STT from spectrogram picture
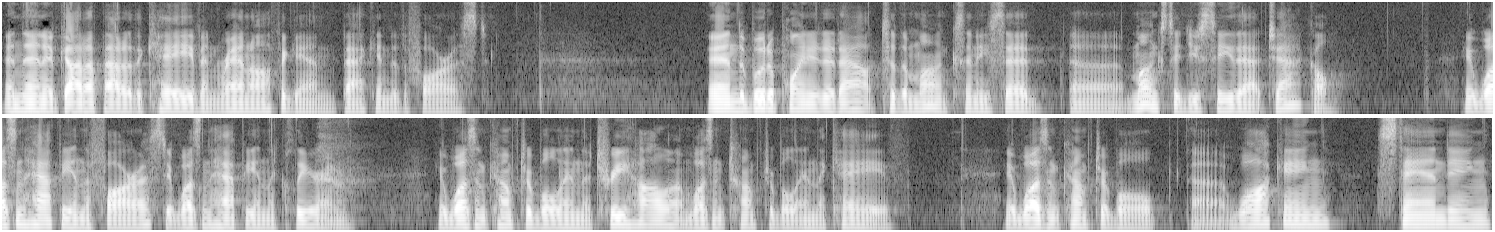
And then it got up out of the cave and ran off again back into the forest. And the Buddha pointed it out to the monks and he said, uh, Monks, did you see that jackal? It wasn't happy in the forest, it wasn't happy in the clearing. It wasn't comfortable in the tree hollow, it wasn't comfortable in the cave. It wasn't comfortable uh, walking, standing,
